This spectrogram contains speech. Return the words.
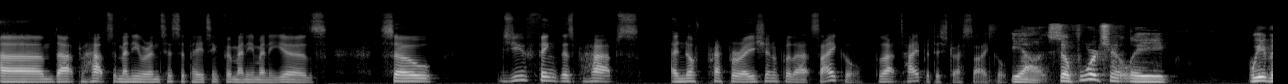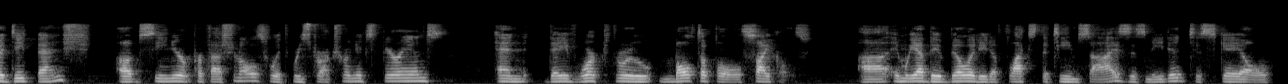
um, that perhaps many were anticipating for many, many years. So, do you think there's perhaps enough preparation for that cycle, for that type of distress cycle? Yeah. So, fortunately, we have a deep bench of senior professionals with restructuring experience, and they've worked through multiple cycles. Uh, and we have the ability to flex the team size as needed to scale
